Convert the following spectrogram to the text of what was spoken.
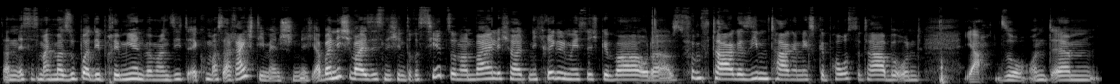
dann ist es manchmal super deprimierend, wenn man sieht, ey, guck mal, es erreicht die Menschen nicht. Aber nicht, weil sie es nicht interessiert, sondern weil ich halt nicht regelmäßig gewahr oder fünf Tage, sieben Tage nichts gepostet habe und ja, so. Und ähm,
